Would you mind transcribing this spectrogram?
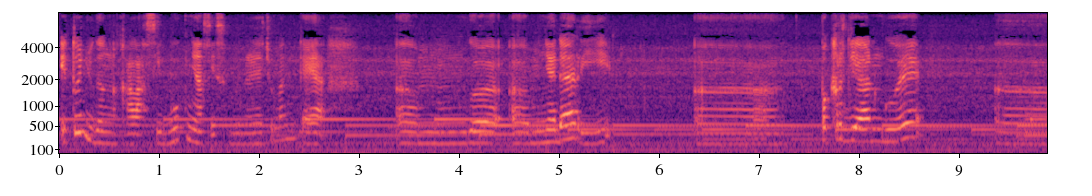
Itu juga nggak kalah sibuknya sih sebenarnya. Cuman kayak um, gue um, menyadari uh, pekerjaan gue uh,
